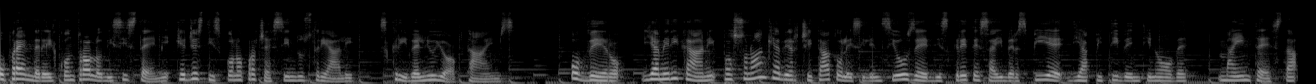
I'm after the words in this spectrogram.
o prendere il controllo di sistemi che gestiscono processi industriali, scrive il New York Times. Ovvero, gli americani possono anche aver citato le silenziose e discrete cyberspie di APT-29, ma in testa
